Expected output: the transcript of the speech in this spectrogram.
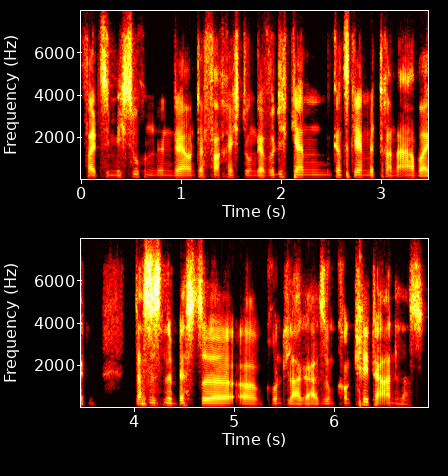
falls Sie mich suchen in der, unter Fachrichtung, da würde ich gern, ganz gern mit dran arbeiten. Das ist eine beste äh, Grundlage, also ein konkreter Anlass.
